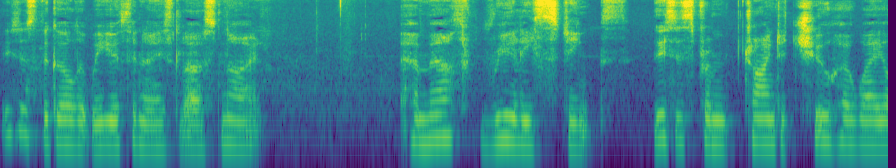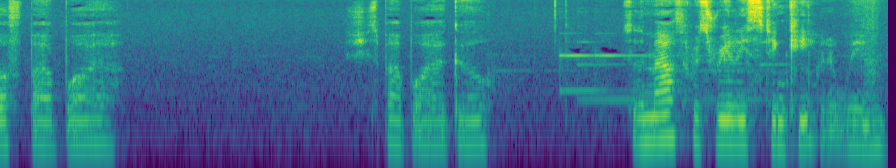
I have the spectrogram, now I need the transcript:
This is the girl that we euthanized last night. Her mouth really stinks. This is from trying to chew her way off barbed wire. She's a barbed wire girl. So the mouth was really stinky with a wing.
